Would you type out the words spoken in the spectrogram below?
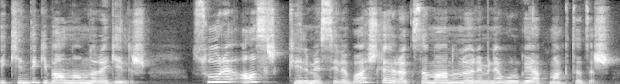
ikindi gibi anlamlara gelir. Sure asr kelimesiyle başlayarak zamanın önemine vurgu yapmaktadır.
